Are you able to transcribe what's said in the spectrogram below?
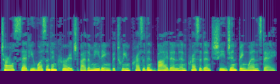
Charles said he wasn't encouraged by the meeting between President Biden and President Xi Jinping Wednesday.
